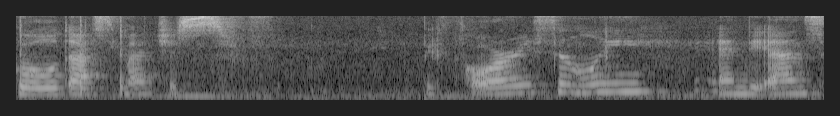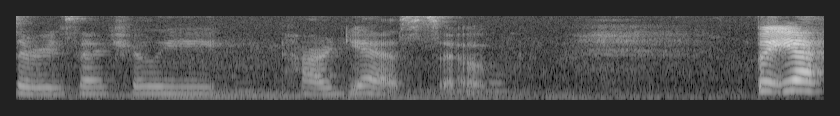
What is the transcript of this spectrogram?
gold as much as before recently? And the answer is actually hard yes so. But yeah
